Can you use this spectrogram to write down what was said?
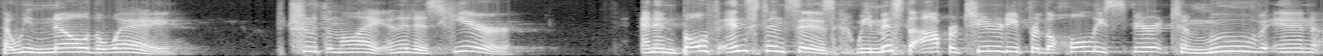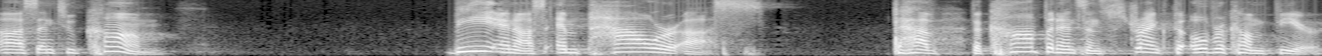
that we know the way, the truth, and the light, and it is here. And in both instances, we miss the opportunity for the Holy Spirit to move in us and to come be in us, empower us to have the confidence and strength to overcome fear,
